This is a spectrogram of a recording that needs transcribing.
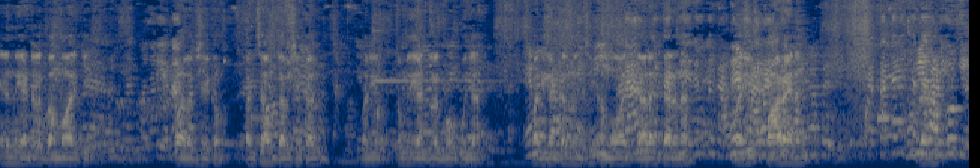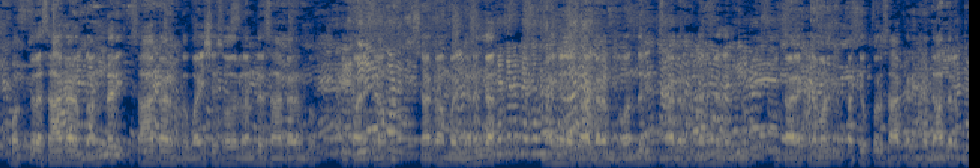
ఎనిమిది గంటలకు అమ్మవారికి పాలాభిషేకం పంచామృత అభిషేకాలు మరియు తొమ్మిది గంటల గోపూజ పది గంటల నుంచి అమ్మవారికి అలంకరణ మరియు పారాయణం. భక్తుల సహకారంతో అందరి సహకారంతో వైశ్య సోదరులందరి సహకారంతో ఈ కార్యక్రమం శాకాంబై ఘనంగా మహిళల సహకారంతో అందరి సహకారంతో ఘనంగా జరుగుతుంది. ఈ కార్యక్రమానికి ప్రతి ఒక్కరు సహకరించిన దాతలకు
